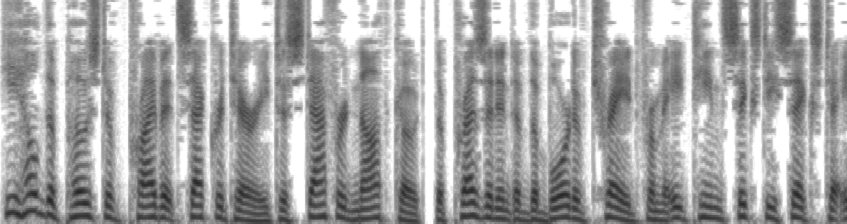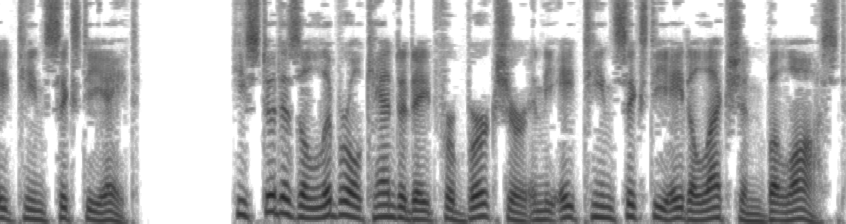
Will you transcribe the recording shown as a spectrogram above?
He held the post of private secretary to Stafford Northcote, the president of the Board of Trade from 1866 to 1868. He stood as a Liberal candidate for Berkshire in the 1868 election but lost.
